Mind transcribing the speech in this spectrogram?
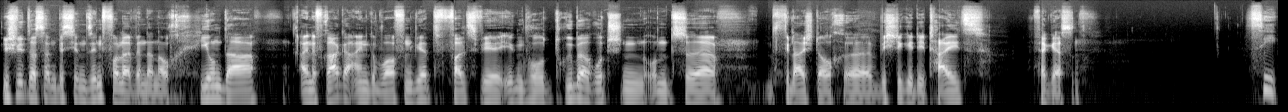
ich finde das ein bisschen sinnvoller, wenn dann auch hier und da eine Frage eingeworfen wird, falls wir irgendwo drüber rutschen und äh, vielleicht auch äh, wichtige Details vergessen. Sie.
